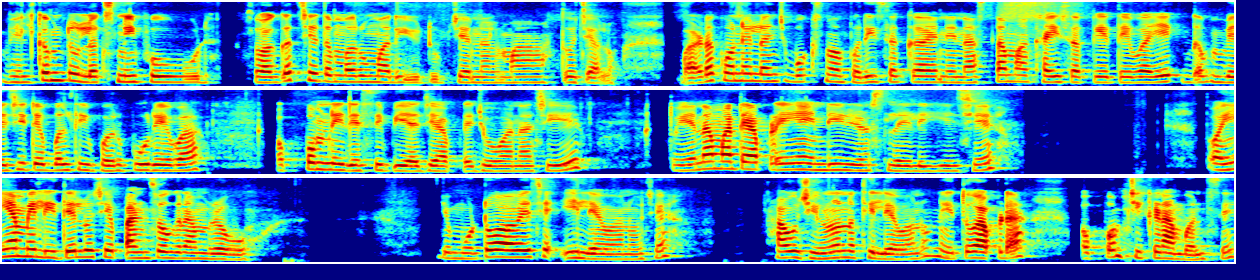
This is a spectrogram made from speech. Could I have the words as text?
વેલકમ ટુ લક્ષ્મી ફૂડ. સ્વાગત છે તમારું મારી યુટ્યુબ ચેનલમાં. તો ચાલો, બાળકોને લંચ બોક્સમાં ભરી શકાય અને નાસ્તામાં ખાઈ શકે તેવા એકદમ વેજીટેબલથી ભરપૂર એવા અપ્પમની રેસીપી આજે આપણે જોવાના છીએ. તો એના માટે આપણે અહીંયા ઇન્ગ્રીડિયન્ટ્સ લઈ લઈએ છીએ. તો અહીંયા મેં લીધેલો છે પાંચસો ગ્રામ રવો. જે મોટો આવે છે એ લેવાનો છે. હાવ ઝીણો નથી લેવાનો, નહીં તો આપણા અપ્પમ ચીકણા બનશે.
